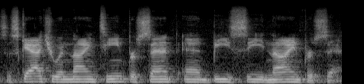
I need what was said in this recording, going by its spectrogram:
Saskatchewan 19%, and BC 9%.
